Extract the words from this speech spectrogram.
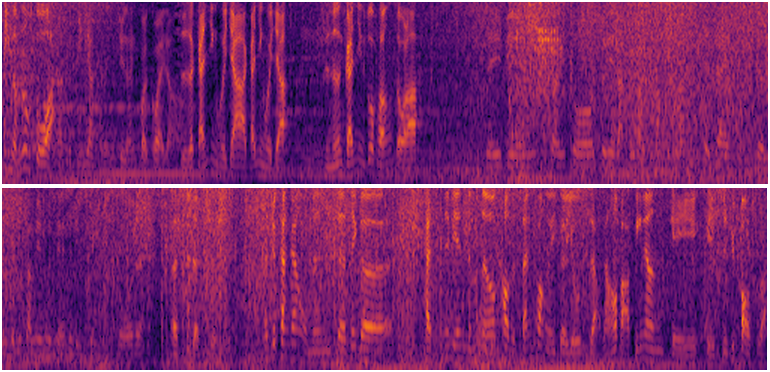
兵怎么那么多啊？那这个兵量可能觉得怪怪的。是的，赶紧回家，赶紧回家，只能赶紧做防守了。这一边虽然说最近打非常非常多，但是现在我们的人口率上面目前是领先挺多的。呃，是的，是的，是的。那就看看我们的这个海城那边能不能够靠着三矿的一个优势啊，然后把兵量给给持续爆出来。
